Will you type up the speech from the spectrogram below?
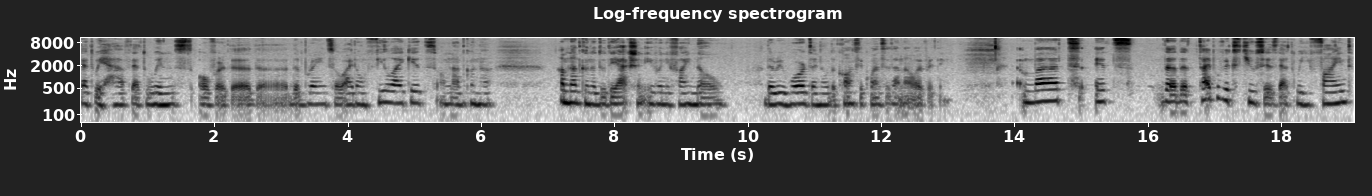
that we have that wins over the, the the brain. So i don't feel like it so i'm not gonna i'm not gonna do the action even if i know the rewards i know the consequences i know everything. But it's the the type of excuses that we find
